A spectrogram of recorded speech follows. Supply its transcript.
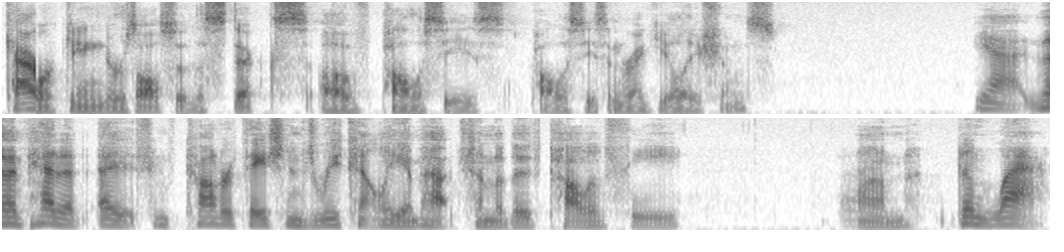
cat working, there's also the sticks of policies, policies and regulations. Yeah, and I've had a, a, some conversations recently about some of those policy, um, the lack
